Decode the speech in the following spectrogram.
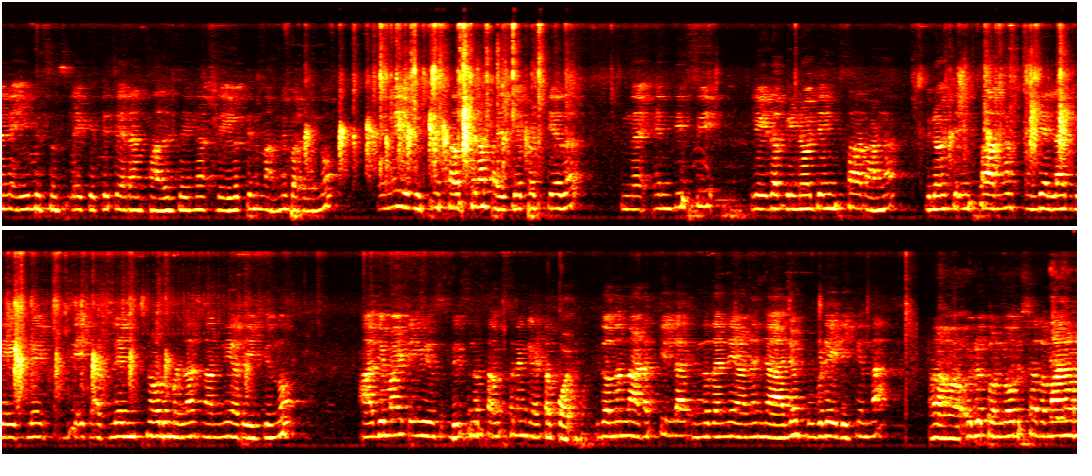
തന്നെ ഈ ബിസിനസ്സിലേക്ക് എത്തിച്ചേരാൻ സാധിച്ചതിന് ദൈവത്തിന് നന്ദി പറയുന്നു. എന്നെ ഈ ബിസിനസ് അവസരം പരിചയപ്പെടുത്തിയത് ഇന്ന് N D C leader Vinod Jain സാറാണ്. വിനോദ് ജെയിൻ സാറിനും എന്റെ എല്ലാ ഗ്രേറ്റ് ഗ്രേറ്റ് അത്ലയൻസിനോടുമുള്ള നന്ദി അറിയിക്കുന്നു. ആദ്യമായിട്ട് ഈ ബിസിനസ് അവസരം കേട്ടപ്പോൾ ഇതൊന്നും നടക്കില്ല എന്ന് തന്നെയാണ് ഞാനും ഇവിടെ ഇരിക്കുന്ന ഒരു തൊണ്ണൂറ് ശതമാനം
